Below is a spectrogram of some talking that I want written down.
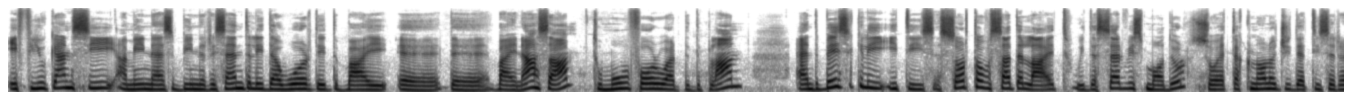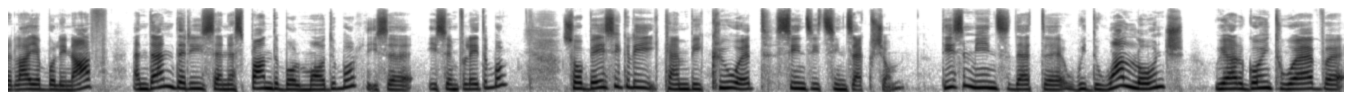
If you can see, I mean, has been recently awarded by uh, the by NASA to move forward the plan and basically, it is a sort of satellite with a service module, so a technology that is reliable enough. And then there is an expandable module, is a is inflatable. So basically, it can be crewed since its injection. This means that uh, with one launch, we are going to have uh,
